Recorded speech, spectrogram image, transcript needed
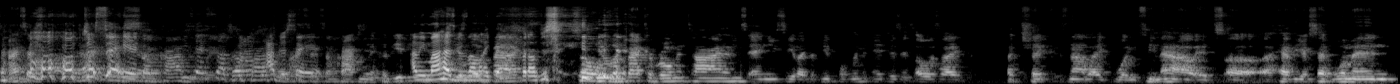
I said, Just saying. Subconsciously. He said subconsciously. I'm just I saying. subconsciously Yeah. because even I mean, my husband's not like back- that, but I'm just saying. So- you look back to Roman times and you see like the beautiful women images. It's always like a chick. It's not like what we see now. It's a, a heavier set woman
